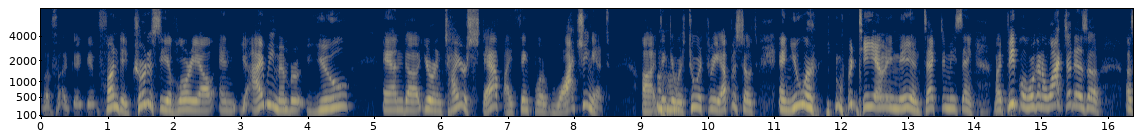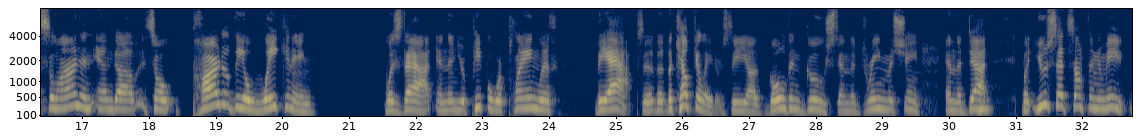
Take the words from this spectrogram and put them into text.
funded, courtesy of L'Oreal. And I remember you and uh, your entire staff, I think, were watching it. Uh, I think mm-hmm. there was two or three episodes, and you were you were DMing me and texting me saying, "My people, we're going to watch it as a a salon," and and uh, so part of the awakening was that, and then your people were playing with the apps, the, the, the calculators, the uh, Golden Goose and the Dream Machine and the debt. Mm-hmm. But you said something to me.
